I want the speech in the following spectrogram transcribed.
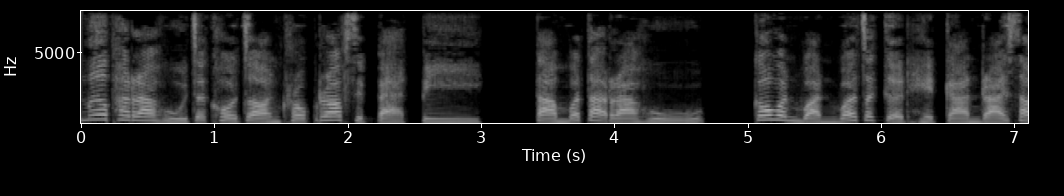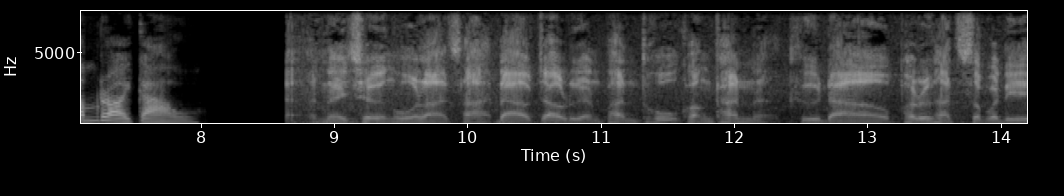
เมื่อพระราหูจะโคจรครบรอบ 18 ปี ตามวัตราหู ก็วันหวั่นว่าจะเกิดเหตุการณ์ร้ายซ้ำรอยเก่า ในเชิงโหราศาสตร์ ดาวเจ้าเรือนพันธุของท่านน่ะคือดาวพฤหัสบดี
